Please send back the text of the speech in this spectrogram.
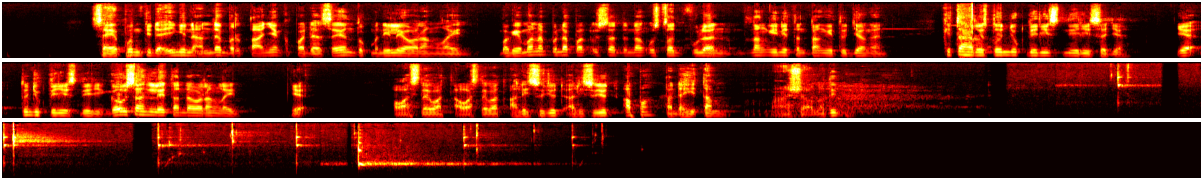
Saya pun tidak ingin Anda bertanya kepada saya untuk menilai orang lain. Bagaimana pendapat Ustaz tentang Ustaz Fulan, tentang ini, tentang itu, jangan. Kita harus tunjuk diri sendiri saja. Ya, tunjuk diri sendiri. Gak usah nilai tanda orang lain. Ya. Awas lewat, awas lewat. Ahli sujud, ahli sujud. Apa? Tanda hitam. Masya Allah.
